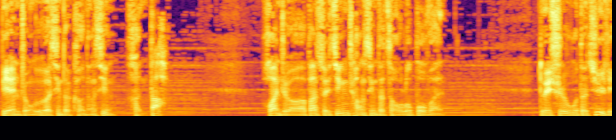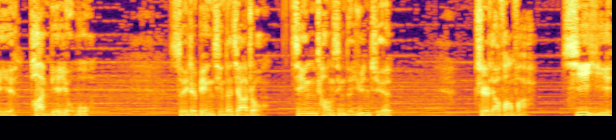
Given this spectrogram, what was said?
变种恶性的可能性很大。患者伴随经常性的走路不稳，对事物的距离判别有误。”随着病情的加重，经常性的晕厥，治疗方法，西医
